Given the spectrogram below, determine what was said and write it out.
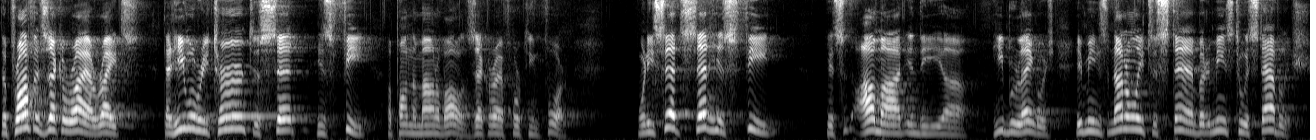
the prophet Zechariah writes that he will return to set his feet upon the Mount of Olives, Zechariah 14 4. When he said set his feet, it's Amad in the uh, Hebrew language, it means not only to stand, but it means to establish.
